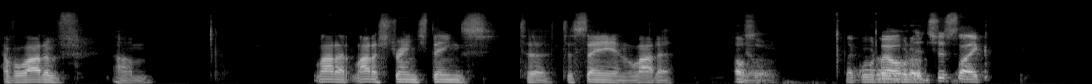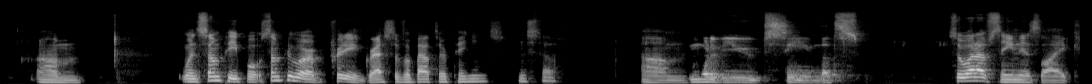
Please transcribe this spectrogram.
have a lot of, um, a lot of, a lot of strange things to to say and a lot of How No. so? Like what? Are, well what are, it's just like um when some people some people are pretty aggressive about their opinions and stuff um what have you seen? That's so what i've seen is like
